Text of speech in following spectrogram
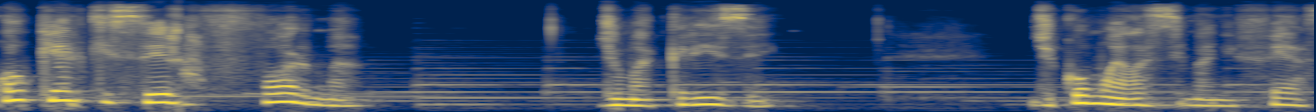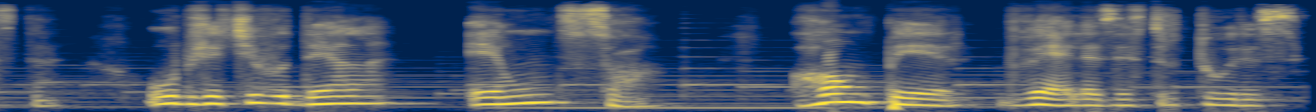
qualquer que seja a forma de uma crise, de como ela se manifesta, o objetivo dela é um só: romper velhas estruturas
